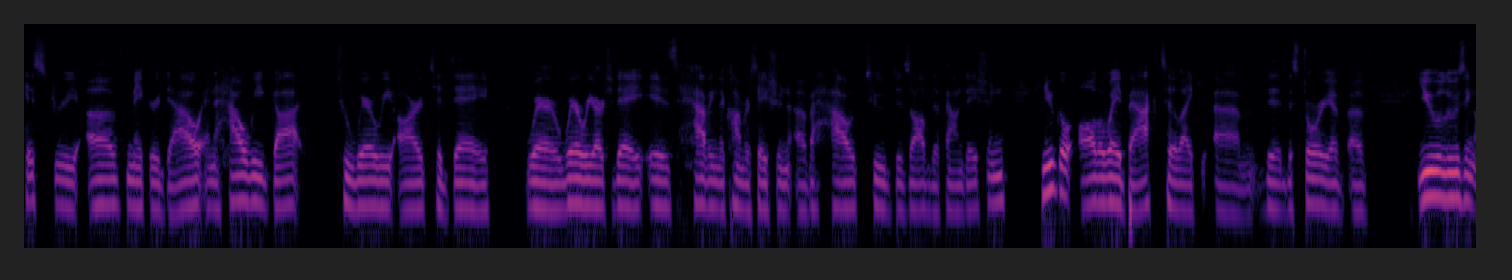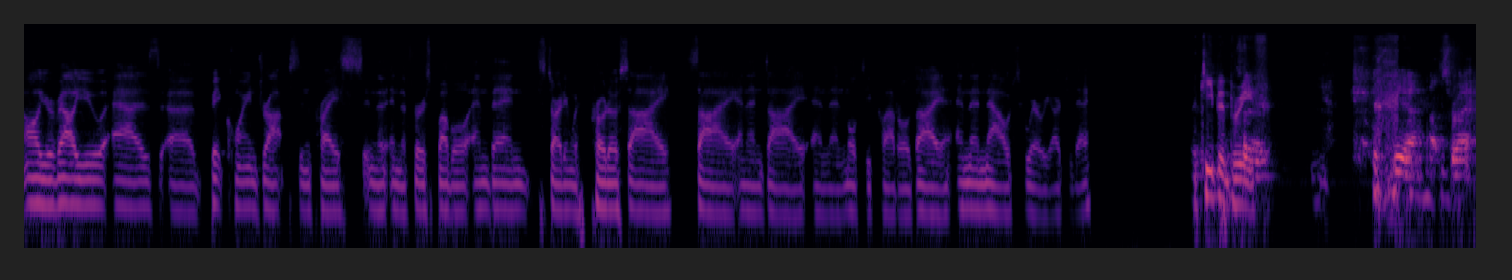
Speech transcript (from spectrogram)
history of MakerDAO and how we got to where we are today, where where we are today is having the conversation of how to dissolve the foundation. Can you go all the way back to like um, the the story of of you losing all your value as uh, Bitcoin drops in price in the in the first bubble, and then starting with proto Sai, Sai, and then Dai, and then multi collateral Dai, and then now to where we are today. But keep it brief. So, yeah, yeah, that's right.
